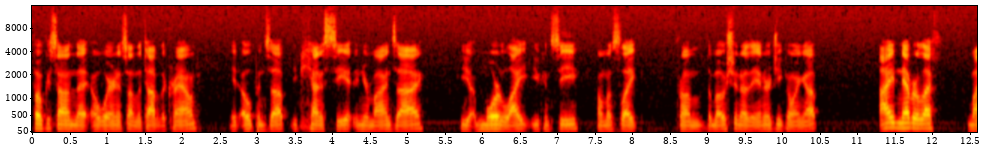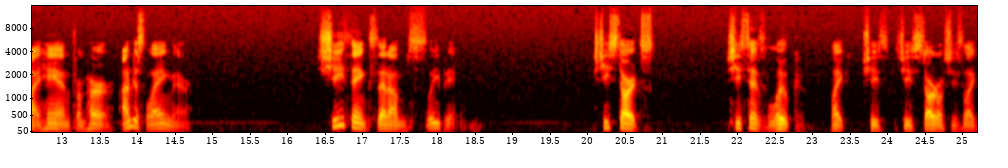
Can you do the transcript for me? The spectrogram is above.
focus on the awareness on the top of the crown. It opens up. You can kind of see it in your mind's eye. You get more light you can see, almost like from the motion of the energy going up. I never left my hand from her. I'm just laying there. She thinks that I'm sleeping. She starts she says Luke. Like she's she's startled. She's like,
